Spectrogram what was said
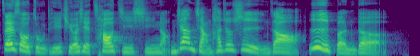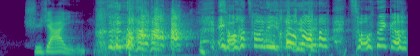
这首主题曲，而且超级洗脑。你这样讲，他就是你知道日本的。徐佳莹。哎，超厉害的！从那个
